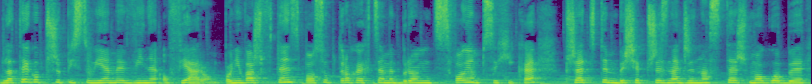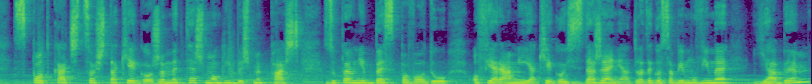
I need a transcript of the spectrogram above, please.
Dlatego przypisujemy winę ofiarom, ponieważ w ten sposób trochę chcemy bronić swoją psychikę przed tym, by się przyznać, że nas też mogłoby spotkać coś takiego, że my też moglibyśmy paść zupełnie bez powodu ofiarami jakiegoś zdarzenia. Dlatego sobie mówimy, ja bym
